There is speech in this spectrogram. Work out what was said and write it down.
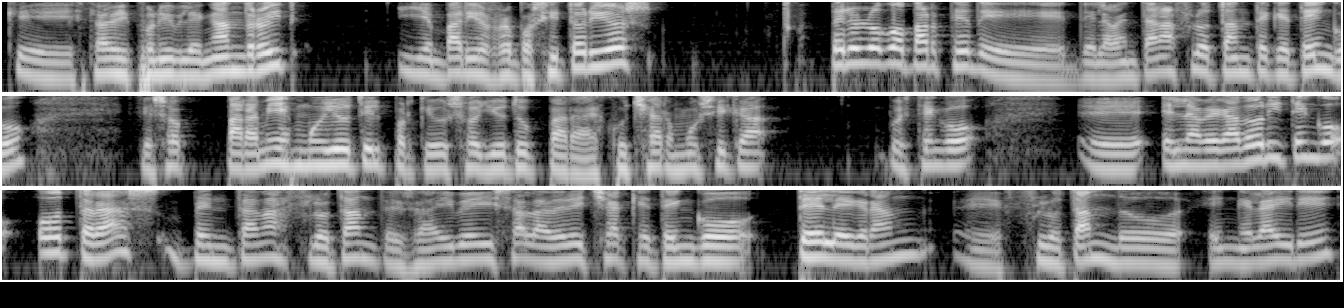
que está disponible en Android y en varios repositorios. Pero luego aparte de la ventana flotante que tengo, que eso para mí es muy útil porque uso YouTube para escuchar música, pues tengo eh, el navegador y tengo otras ventanas flotantes. Ahí veis a la derecha que tengo Telegram eh, flotando en el aire.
